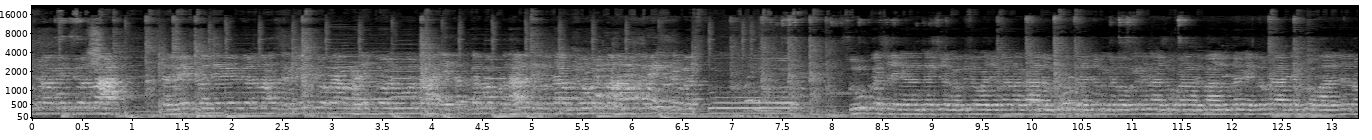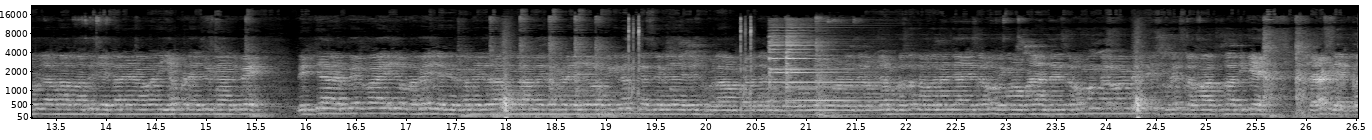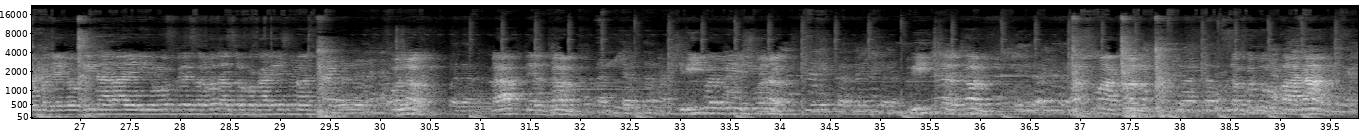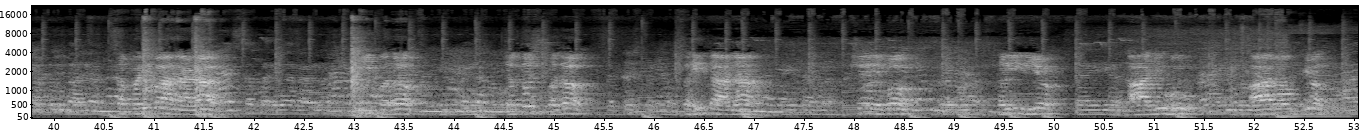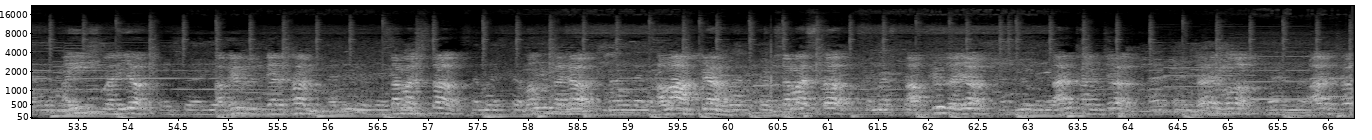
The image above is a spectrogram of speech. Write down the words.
परमेश्वराभ्यो सर्वेभ्यो देवेभ्यो नमः सर्वेभ्यो ब्राह्मणेभ्यो नमो नमः एतत् प्रधानदेवताभ्यो नमः हरे नमस्तु सूकशेखरन्तस्य कपिलो जगन्नकालं प्रोत्रस्य नामानि ह्य पडेषु विद्यारंभे वायजं प्रवेशे निर्गमे जरासंग्रामे संकटे जव विघ्नस्य सिरजायते शुक्लां वरदरं देवं प्रसन्नवदनञ्जाय सर्वविघ्नोपजाते सर्वमङ्गलमङ्गले शिवे सर्वार्थसाधिके शरण्ये त्र्यम्बके गौरी नारायणी नमोऽस्तुते सर्वदा सर्वकार्येषु फल प्राप्त्यर्थं श्री परमेश्वर प्रीत्यर्थं अस्माकं सकुटुम्बानां सपरिवाराणां द्विपद चतुष्पद सहिताना क्षेम स्थैर्य आयुः आरोग्य ऐश्वर्य अभिवृद्ध्यर्थम समस्त मंगल अवाप्य समस्त अभ्युदय अर्थंच धर्म अर्थ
